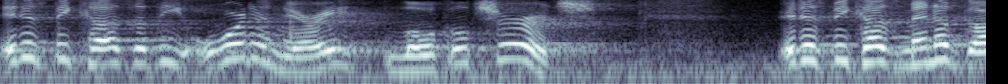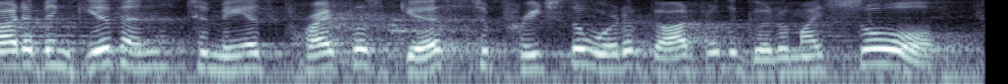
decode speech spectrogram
it is because of the ordinary local church. It is because men of God have been given to me as priceless gifts to preach the word of God for the good of my soul.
